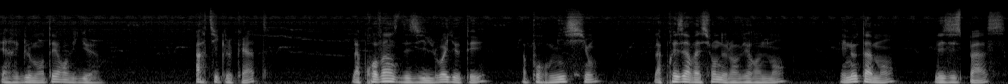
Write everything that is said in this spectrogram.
et réglementaires en vigueur. Article 4. La province des îles Loyauté a pour mission la préservation de l'environnement et notamment les espaces,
